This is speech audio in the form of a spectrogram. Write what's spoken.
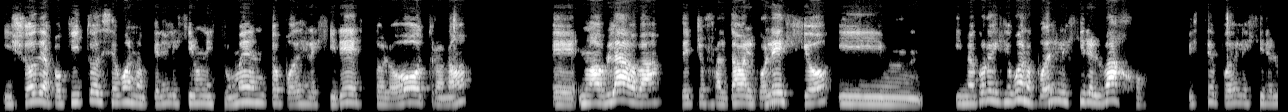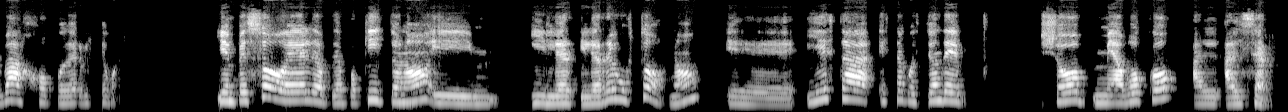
y yo de a poquito decía, bueno, querés elegir un instrumento, podés elegir esto, lo otro, ¿no? Eh, no hablaba, de hecho faltaba el colegio, y, y me acuerdo que dije, bueno, podés elegir el bajo, ¿viste? Poder elegir el bajo, poder, ¿viste? Bueno. Y empezó él de a, poquito, ¿no? Y, le, y le re gustó, ¿no? Eh, y esta, esta cuestión de yo me aboco al, ser,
